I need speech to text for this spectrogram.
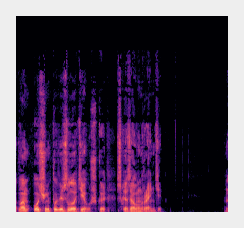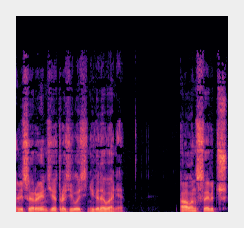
«Вам очень повезло, девушка», — сказал он Рэнди. На лице Рэнди отразилось негодование. Алан Сэвидж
